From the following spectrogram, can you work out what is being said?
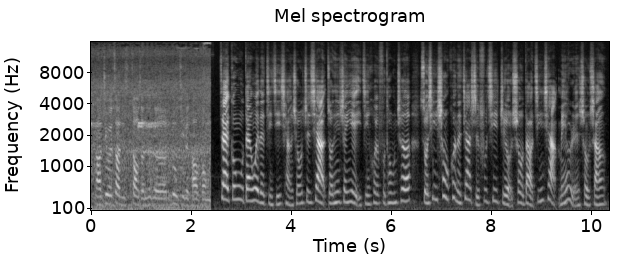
那就会造造成这个路基的掏空。”在公务单位的紧急抢修之下，昨天深夜已经恢复通车。所幸受困的驾驶夫妻只有受到惊吓，没有人受伤。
